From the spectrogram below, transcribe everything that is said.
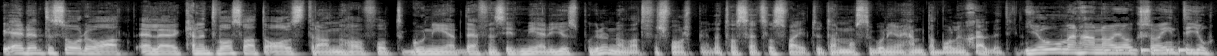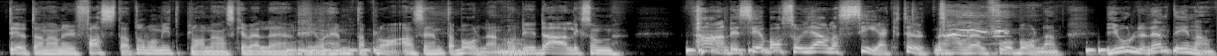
det, är det inte så då att, eller kan det inte vara så att Ahlstrand har fått gå ner defensivt mer just på grund av att försvarsspelet har sett så svajigt utan måste gå ner och hämta bollen själv lite grann? Jo, men han har ju också inte gjort det, utan han har ju fastat på mittplan när han ska väl eh, ner och hämta, plan, alltså hämta bollen. Och det är där liksom... Fan, det ser bara så jävla segt ut när han väl får bollen. Det gjorde det inte innan.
